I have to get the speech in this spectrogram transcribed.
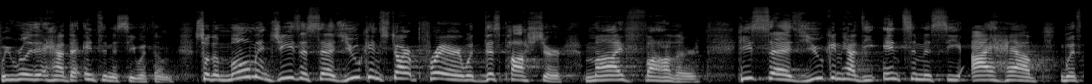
we really didn't have that intimacy with him. So the moment Jesus says, You can start prayer with this posture, my Father, he says, You can have the intimacy I have with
